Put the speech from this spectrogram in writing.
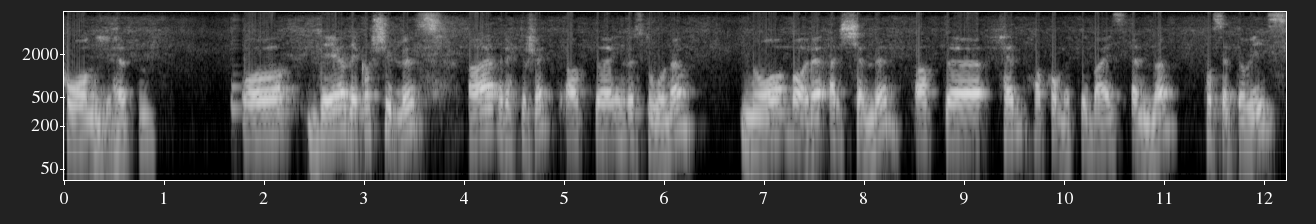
på nyheten. Og det det kan skyldes, er rett og slett at eh, investorene nå bare erkjenner at eh, Fed har kommet til veis ende på sett og vis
